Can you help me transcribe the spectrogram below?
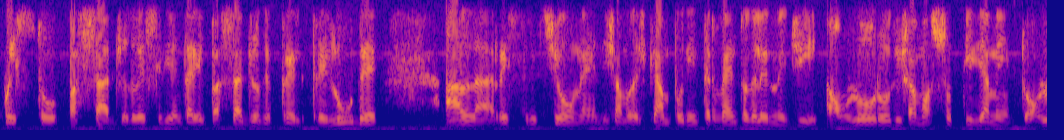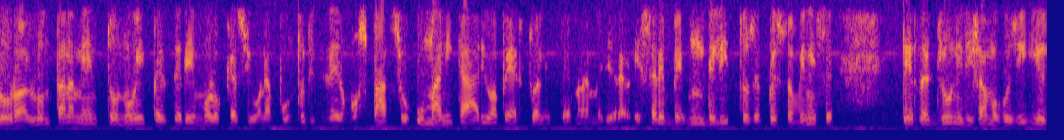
questo passaggio dovesse diventare il passaggio che pre, prelude alla restrizione diciamo, del campo di intervento dell'ONG, a un loro diciamo, assottigliamento, a un loro allontanamento, noi perderemmo l'occasione appunto di tenere uno spazio umanitario aperto all'interno del Mediterraneo. E sarebbe un delitto se questo avvenisse per ragioni, diciamo così, io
